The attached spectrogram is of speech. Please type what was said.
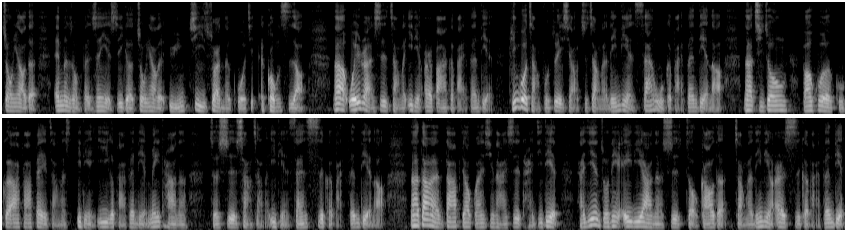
重要的。Amazon 本身也是一个重要的云计算的国际公司哦。那微软是涨了一点二八个百分点，苹果涨幅最小，只涨了零点三五个百分点哦。那其中包括了谷歌、阿发贝涨了一点一个百分点，Meta 呢？则是上涨了一点三四个百分点哦。那当然，大家比较关心的还是台积电。台积电昨天 ADR 呢是走高的，涨了零点二四个百分点。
